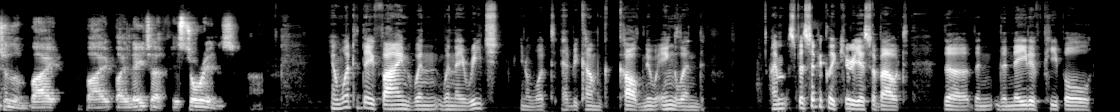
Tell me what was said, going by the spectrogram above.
to them by by by later historians. And what did they find when when they reached, you know, what had become called New England? I'm specifically curious about the the, the native people.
